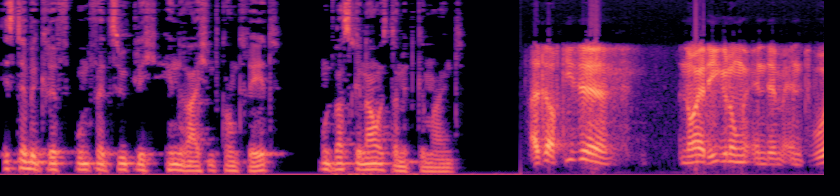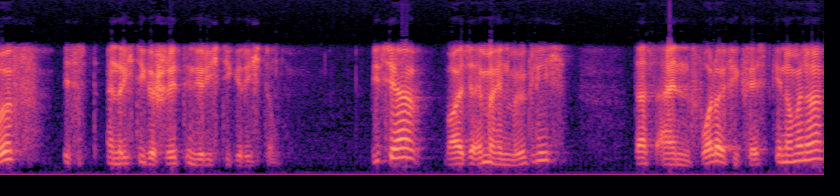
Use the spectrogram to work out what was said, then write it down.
Ist der Begriff unverzüglich hinreichend konkret? Und was genau ist damit gemeint? Also auch diese neue Regelung in dem Entwurf ist ein richtiger Schritt in die richtige Richtung. Bisher war es ja immerhin möglich, dass ein vorläufig Festgenommener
